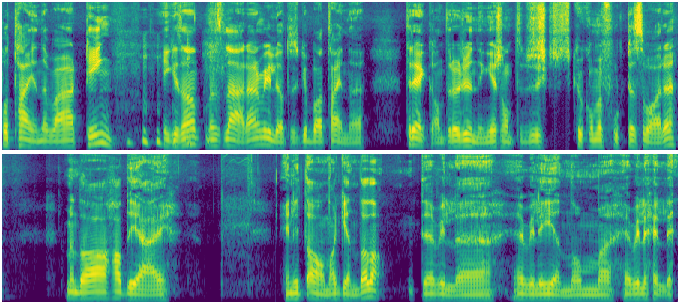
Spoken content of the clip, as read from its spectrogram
på å tegne hver ting, ikke sant? Mens læreren ville jo at du skulle bare tegne trekanter og rundinger sånn at du skulle komme fort til svaret. Men da hadde jeg en litt annen agenda, da. Jeg ville, jeg ville gjennom Jeg ville heller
